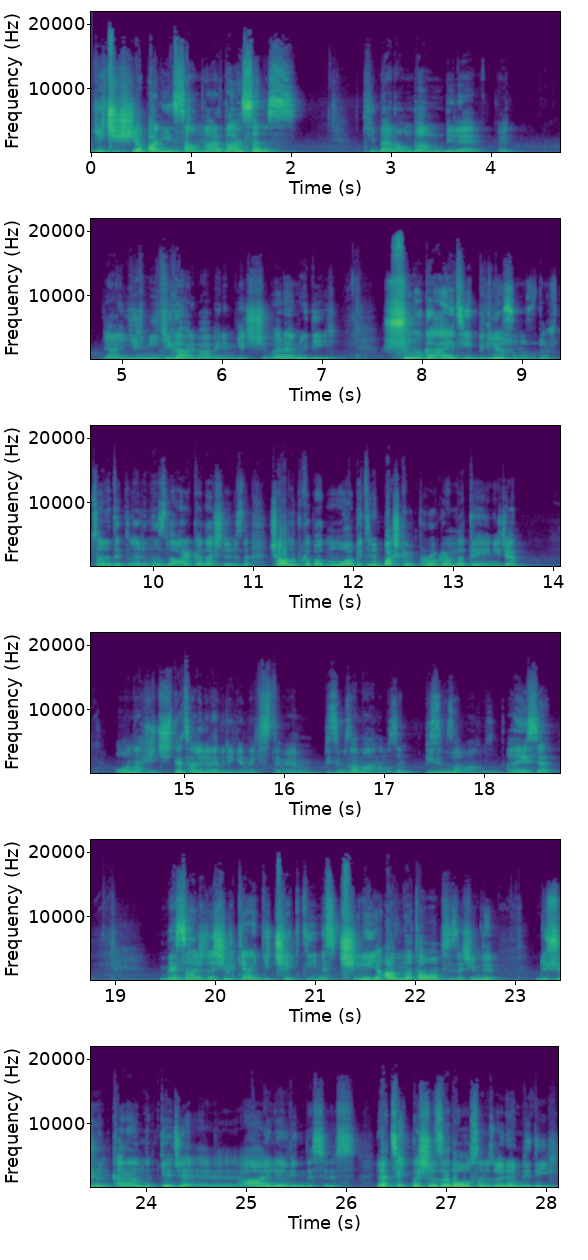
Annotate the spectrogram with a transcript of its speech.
geçiş yapan insanlardansanız ki ben ondan bile yani 22 galiba benim geçişim önemli değil. Şunu gayet iyi biliyorsunuzdur. Tanıdıklarınızla, arkadaşlarınızla çaldırıp kapatma muhabbetini başka bir programda değineceğim. Ona hiç detaylara bile girmek istemiyorum. Bizim zamanımızın, bizim zamanımızın. Neyse. Mesajlaşırken ki çektiğimiz çileyi anlatamam size. Şimdi düşünün karanlık gece e, aile evindesiniz. Ya tek başınıza da olsanız önemli değil.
